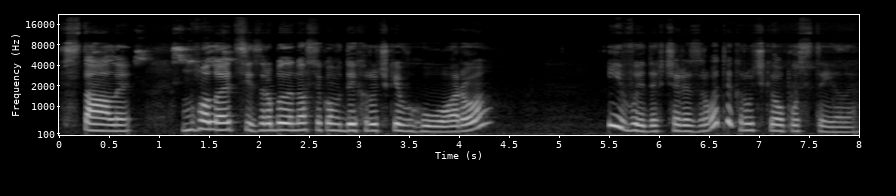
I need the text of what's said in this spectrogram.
Встали. Молодці. Зробили носиком вдих ручки вгору. І видих через ротик, ручки опустили.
